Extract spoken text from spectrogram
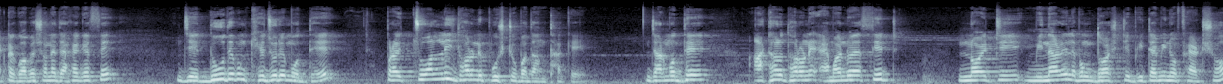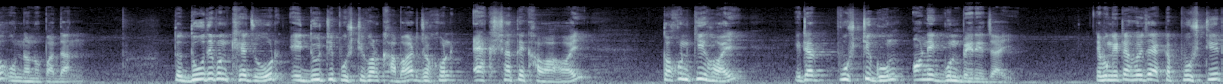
একটা গবেষণায় দেখা গেছে যে দুধ এবং খেজুরের মধ্যে প্রায় চুয়াল্লিশ ধরনের পুষ্টি উপাদান থাকে, যার মধ্যে আঠারো ধরনের অ্যামাইনো অ্যাসিড, নয়টি মিনারেল এবং দশটি ভিটামিন ও ফ্যাট সহ অন্যান্য উপাদান। তো দুধ এবং খেজুর, এই দুইটি পুষ্টিকর খাবার যখন একসাথে খাওয়া হয়, তখন কি হয়? এটার পুষ্টিগুণ অনেক গুণ বেড়ে যায় এবং এটা হয়ে যায় একটা পুষ্টির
